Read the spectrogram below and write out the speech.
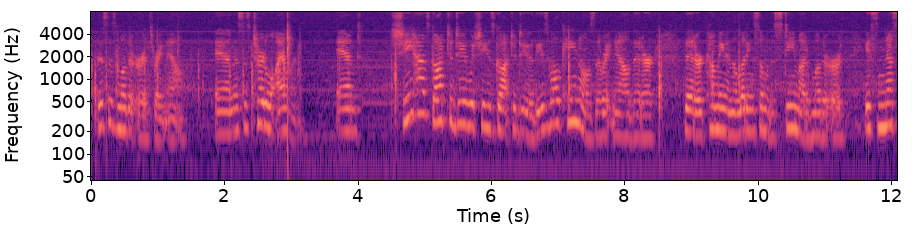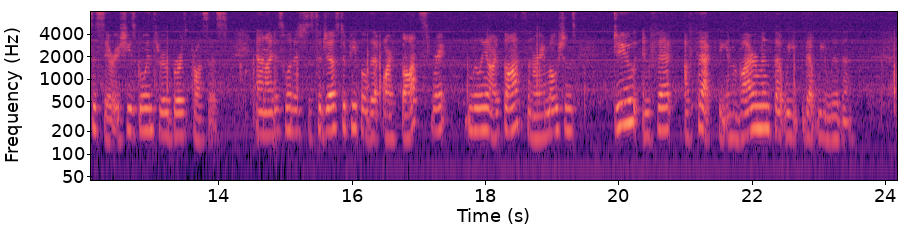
This is Mother Earth right now. And this is Turtle Island. And she has got to do what she has got to do. These volcanoes that right now that are that are coming and letting some of the steam out of Mother Earth, it's necessary. She's going through a birth process. And I just wanted to suggest to people that our thoughts, right, Lilian, our thoughts and our emotions do in fact affect the environment that we that we live in.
